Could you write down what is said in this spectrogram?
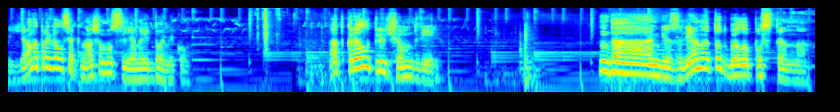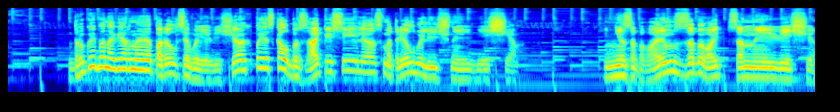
я направился к нашему с Леной домику. Открыл ключом дверь. Да, без Лены тут было пустынно. Другой бы, наверное, порылся в ее вещах, поискал бы записи или осмотрел бы личные вещи. Не забываем забывать ценные вещи.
